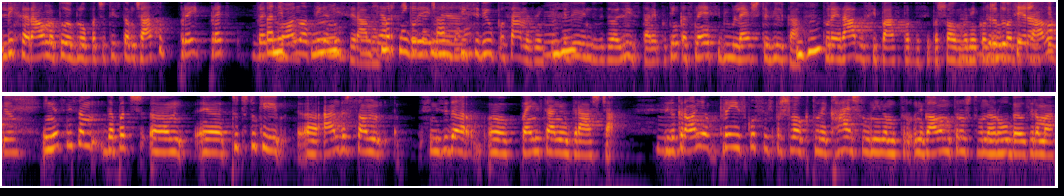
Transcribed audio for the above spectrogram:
Lih ravno to je bilo pač v tistem času, prej, pred pred ni- vojno tega mm, nisi rabil. smrt nekega torej, časa, ti si bil posameznik, ti si Mhm. bil individualist, a ne? potem kasneje si bil le številka. Mhm. Torej, rabil si pasport, da si prišel v neko drugo državo. In jaz mislim, da pač um, eh, tudi tukaj uh, Anderson se mi zdi, da uh, po eni strani odrašča. Zdaj, ker on je prej skozi se spraševal, torej, kaj je šlo v njenem otro, njegovem otroštvu na robe, oziroma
